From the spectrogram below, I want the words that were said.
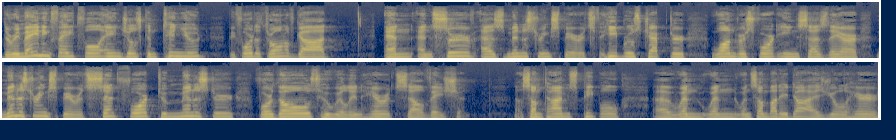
the remaining faithful angels continued before the throne of God and, and serve as ministering spirits. Hebrews chapter 1, verse 14 says they are ministering spirits sent forth to minister for those who will inherit salvation. Now, sometimes people uh, when, when, when somebody dies, you'll hear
